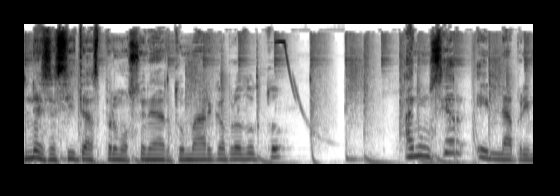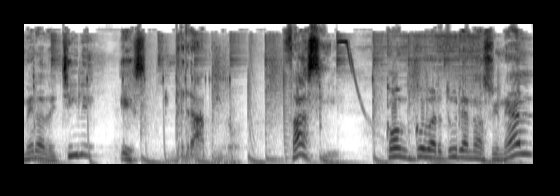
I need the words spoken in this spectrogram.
¿Necesitas promocionar tu marca o producto? Anunciar en la primera de Chile es rápido, fácil, con cobertura nacional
